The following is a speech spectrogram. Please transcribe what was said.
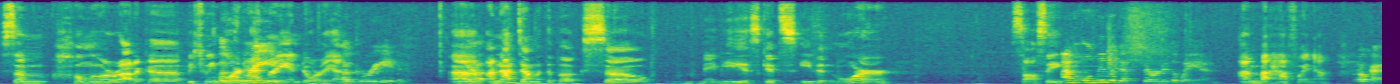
some homoerotica between Lord Henry and Dorian. Agreed. Um. I'm not done with the books, so maybe this gets even more saucy. I'm only like a third of the way in. I'm about halfway now, Okay.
